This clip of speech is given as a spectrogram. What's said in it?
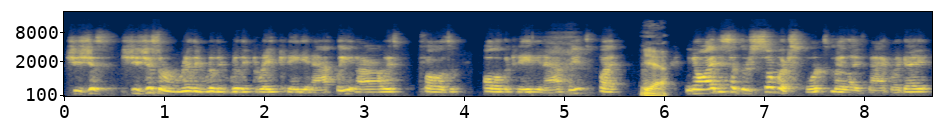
She's just she's just a really really really great Canadian athlete, and I always follow follow the Canadian athletes. But Yeah. you know, I just said there's so much sports in my life, Mac. Like I,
